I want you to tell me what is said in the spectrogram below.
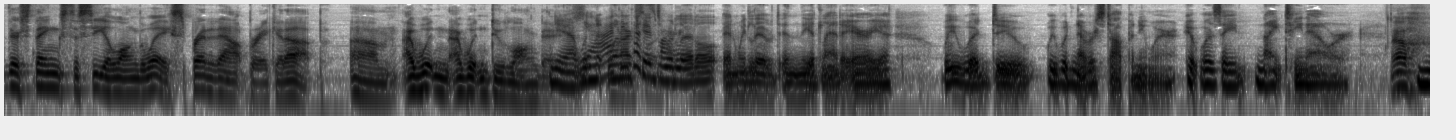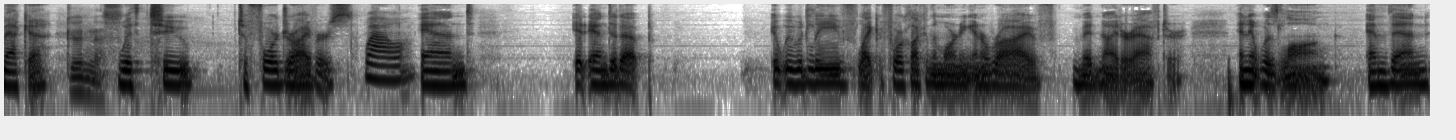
there's things to see along the way. Spread it out, break it up. Um, I wouldn't. I wouldn't do long days. Yeah, when, Yeah, when our kids smart. were little and we lived in the Atlanta area, we would do we would never stop anywhere. It was a 19 hour Oh mecca goodness. with two to four drivers, Wow. and it ended up. It, we would leave like four o'clock in the morning and arrive midnight or after, and it was long. And then,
